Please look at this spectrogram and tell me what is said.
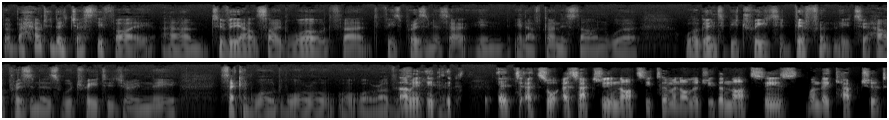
But, but how do they justify um, to the outside world that these prisoners in, in Afghanistan were were going to be treated differently to how prisoners were treated during the Second World War or, or, or others? I mean, it, yeah. it, it, it's, it's actually Nazi terminology. The Nazis, when they captured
